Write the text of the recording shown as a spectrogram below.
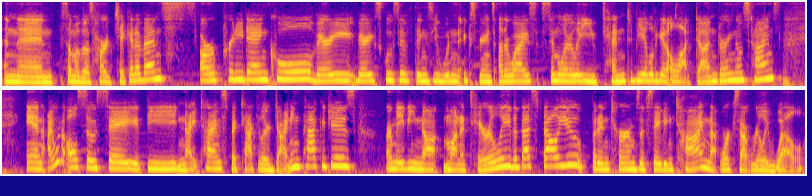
and then some of those hard ticket events are pretty dang cool. Very, very exclusive things you wouldn't experience otherwise. Similarly, you tend to be able to get a lot done during those times. And I would also say the nighttime spectacular dining packages are maybe not monetarily the best value, but in terms of saving time, that works out really well.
